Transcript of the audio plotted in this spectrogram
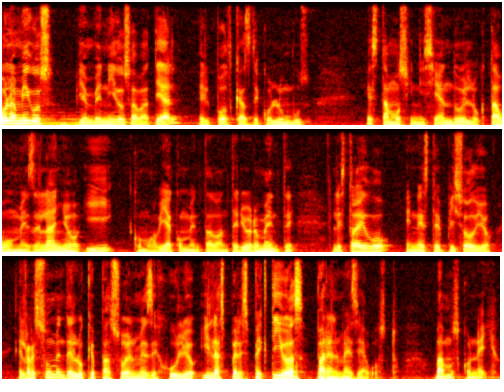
Hola amigos, bienvenidos a Batial, el podcast de Columbus. Estamos iniciando el octavo mes del año y, como había comentado anteriormente, les traigo en este episodio el resumen de lo que pasó el mes de julio y las perspectivas para el mes de agosto. Vamos con ello.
